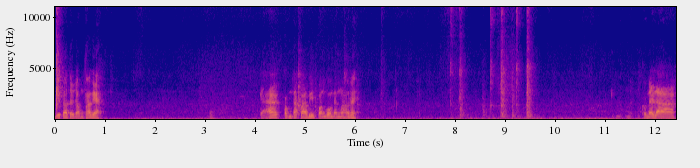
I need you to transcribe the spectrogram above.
Bếp đã tự động phá ra. Cả công tắc ba bếp vẫn còn đang mở đây. Còn đây là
